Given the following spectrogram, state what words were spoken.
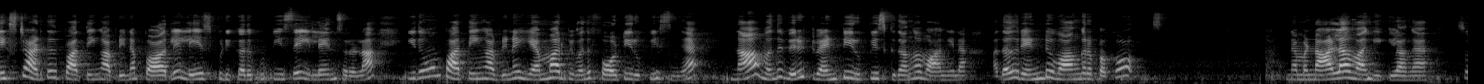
நெக்ஸ்ட் அடுத்தது பார்த்தீங்க அப்படின்னா பார்லே லேஸ் பிடிக்காத குட்டீஸே இல்லைன்னு சொல்லலாம். இதுவும் பார்த்தீங்க அப்படின்னா எம்ஆர்பி வந்து ஃபார்ட்டி ருபீஸுங்க நான் வந்து வெறும் டுவெண்ட்டி ருபீஸ்க்கு தாங்க வாங்கினேன். அதாவது ரெண்டு வாங்குகிற பக்கம் நம்ம நாளாக வாங்கிக்கலாங்க. ஸோ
